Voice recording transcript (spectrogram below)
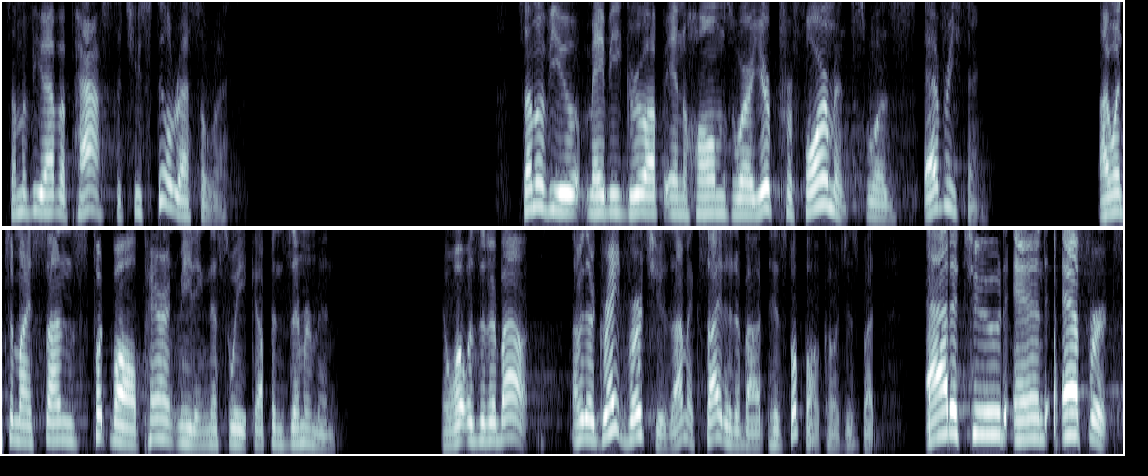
Some of you have a past that you still wrestle with. Some of you maybe grew up in homes where your performance was everything. I went to my son's football parent meeting this week up in Zimmerman. And what was it about? I mean, they're great virtues. I'm excited about his football coaches, but attitude and effort.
